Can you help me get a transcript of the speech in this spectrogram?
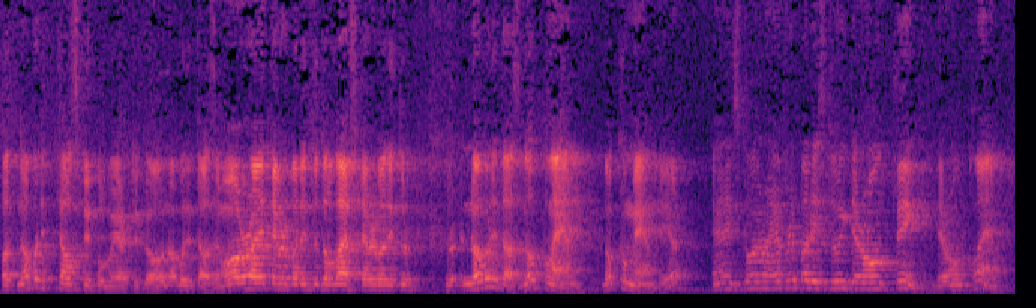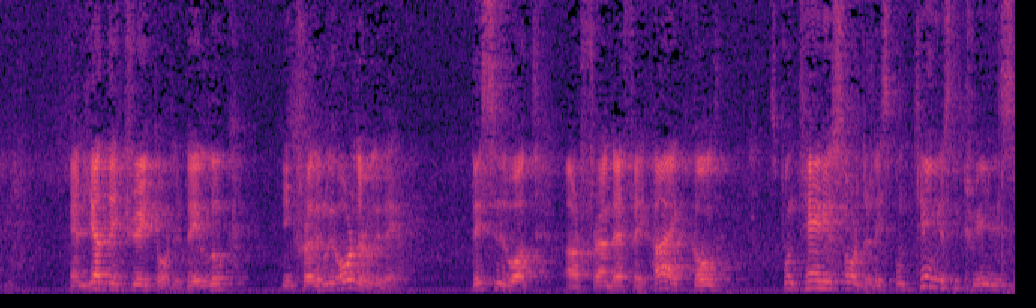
But nobody tells people where to go, nobody tells them, all right, everybody to the left, everybody to... Nobody does, no plan, no command there. And it's going on, everybody's doing their own thing, their own plan. And yet they create order. They look incredibly orderly there. This is what our friend F.A. Hayek called spontaneous order. They spontaneously create this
